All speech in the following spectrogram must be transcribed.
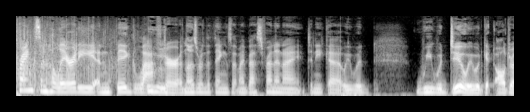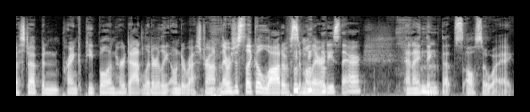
pranks and hilarity and big mm-hmm. laughter, and those were the things that my best friend and I, Danica, we would we would do. We would get all dressed up and prank people, and her dad literally owned a restaurant, and there was just like a lot of similarities there, and I think mm-hmm. that's also why I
